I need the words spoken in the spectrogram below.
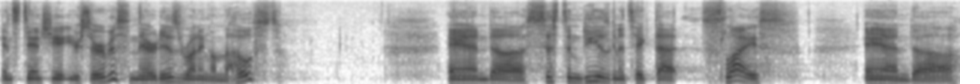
instantiate your service, and there it is running on the host. And uh, systemd is going to take that slice and uh,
